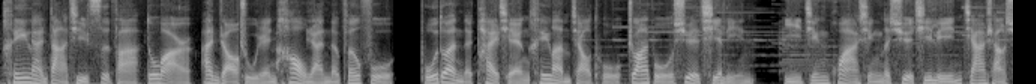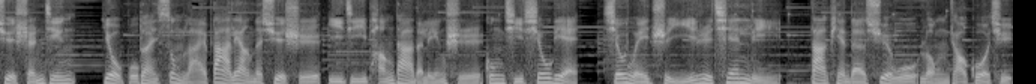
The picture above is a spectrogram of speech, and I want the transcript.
黑暗大祭司法多尔按照主人浩然的吩咐，不断的派遣黑暗教徒抓捕血麒麟，已经化形的血麒麟加上血神经。又不断送来大量的血石以及庞大的灵石供其修炼，修为是一日千里。大片的血雾笼罩过去，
